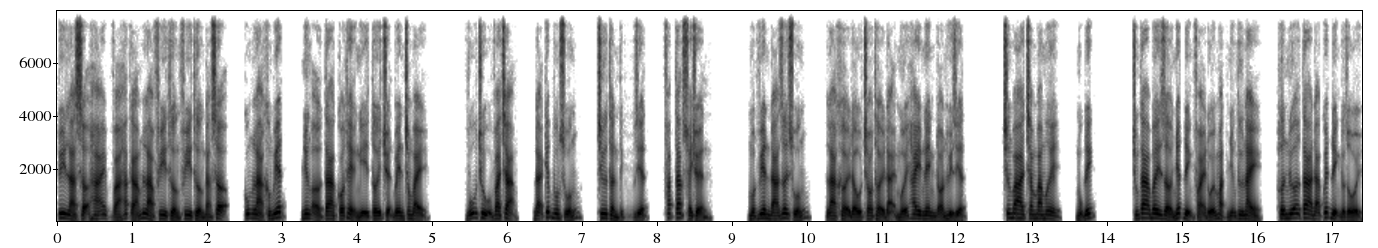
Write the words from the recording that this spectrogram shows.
tuy là sợ hãi và hắc cám là phi thường phi thường đáng sợ, cũng là không biết, nhưng ở ta có thể nghĩ tới chuyện bên trong bảy vũ trụ va chạm, đại kiếp buông xuống, chư thần tịch diệt, pháp tác xoay chuyển. Một viên đá rơi xuống, là khởi đầu cho thời đại mới hay nên đón hủy diệt. Chương ba trăm ba mươi, mục đích. Chúng ta bây giờ nhất định phải đối mặt những thứ này, hơn nữa ta đã quyết định được rồi,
